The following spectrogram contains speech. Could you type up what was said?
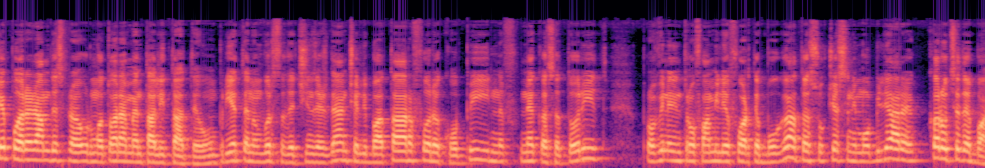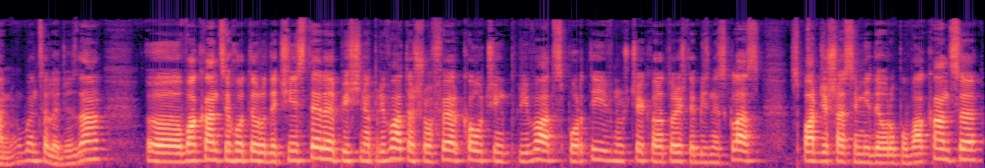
ce părere am despre următoarea mentalitate? Un prieten în vârstă de 50 de ani, celibatar, fără copii, necăsătorit, provine dintr-o familie foarte bogată, succes în imobiliare, căruțe de bani, vă înțelegeți, da? Uh, vacanțe, hotelul de 5 stele, piscină privată, șofer, coaching privat, sportiv, nu știu ce, călătorește business class, sparge 6.000 de euro pe vacanță,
